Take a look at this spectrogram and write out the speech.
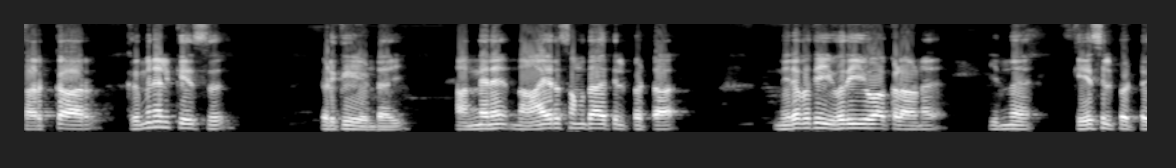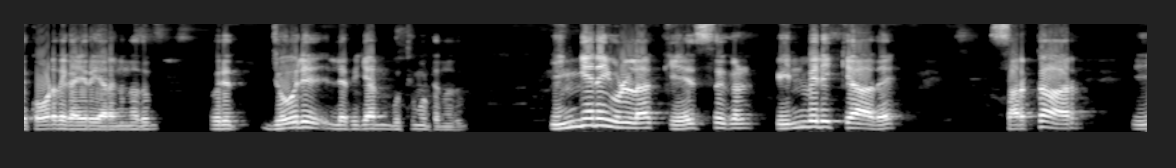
സർക്കാർ ക്രിമിനൽ കേസ് എടുക്കുകയുണ്ടായി. അങ്ങനെ നായർ സമുദായത്തിൽപ്പെട്ട നിരവധി യുവതി യുവാക്കളാണ് ഇന്ന് കേസിൽപ്പെട്ട് കോടതി കയറി ഇറങ്ങുന്നതും ഒരു ജോലി ലഭിക്കാൻ ബുദ്ധിമുട്ടുന്നതും. ഇങ്ങനെയുള്ള കേസുകൾ പിൻവലിക്കാതെ സർക്കാർ ഈ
